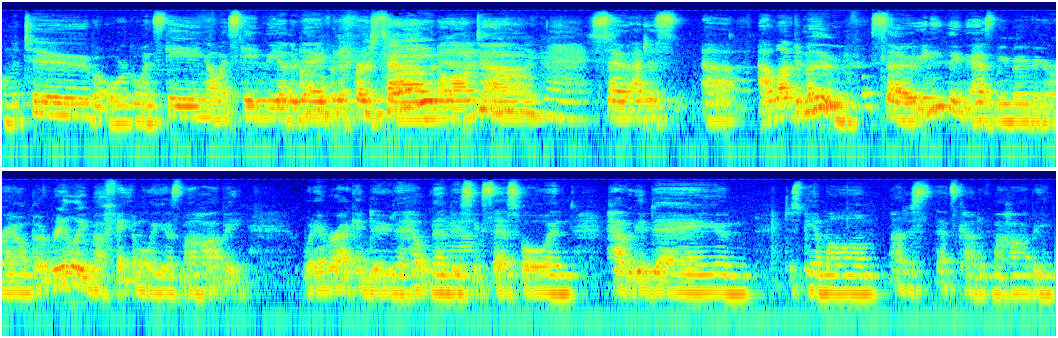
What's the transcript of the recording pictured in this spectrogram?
on the tube or going skiing. I went skiing the other day for the first time in a long Oh time. gosh. So I just, uh, I love to move. So anything that has me moving around, but really my family is my hobby. Whatever I can do to help them be successful and have a good day and just be a mom. I just, that's kind of my hobby.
